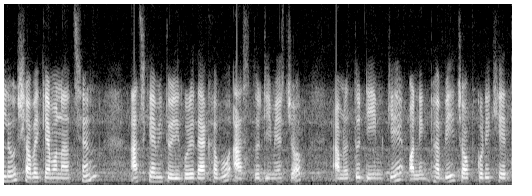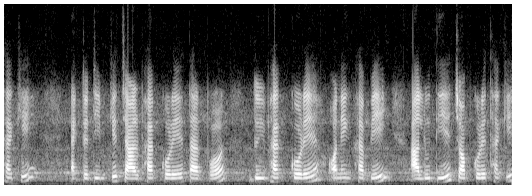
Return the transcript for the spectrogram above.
হ্যালো, সবাই কেমন আছেন? আজকে আমি তৈরি করে দেখাবো আস্ত ডিমের চপ। আমরা তো ডিমকে অনেকভাবেই চপ করে খেয়ে থাকি। একটা ডিমকে চার ভাগ করে, তারপর দুই ভাগ করে অনেকভাবেই আলু দিয়ে চপ করে থাকি।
